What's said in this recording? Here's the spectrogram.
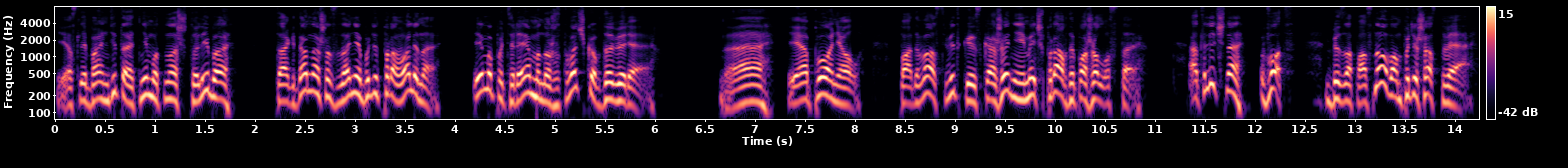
Если бандиты отнимут у нас что-либо, тогда наше задание будет провалено, и мы потеряем множество очков доверия». «А, я понял. По два свитка искажения и меч правды, пожалуйста. Отлично, вот, безопасного вам путешествия!»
